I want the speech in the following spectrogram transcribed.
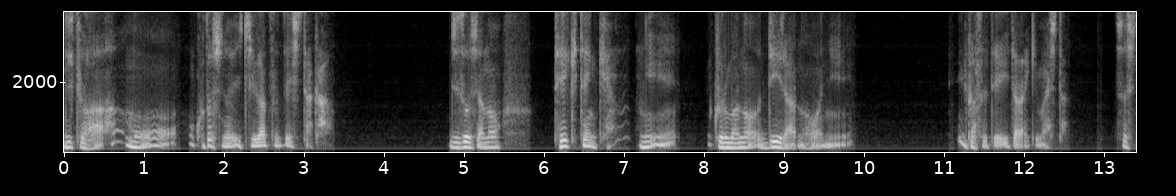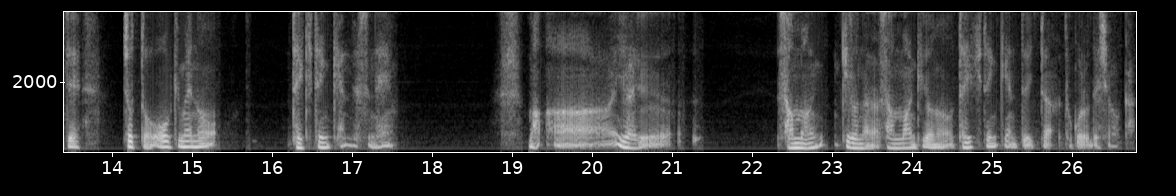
実はもう今年の1月でしたか自動車の定期点検に車のディーラーの方に行かせていただきましたそしてちょっと大きめの定期点検ですね。まあいわゆる3万キロなら3万キロの定期点検といったところでしょうか。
